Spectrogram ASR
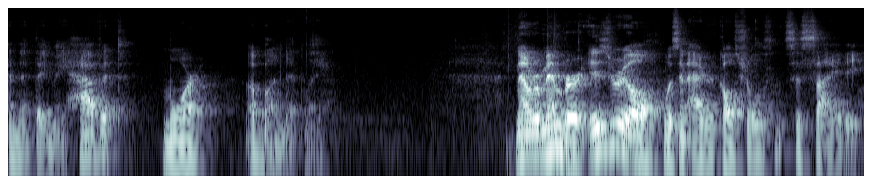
and that they may have it more abundantly. Now remember, Israel was an agricultural society,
